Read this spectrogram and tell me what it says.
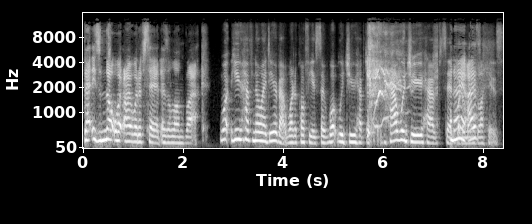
That is not what I would have said as a long black. What you have no idea about what a coffee is. So what would you have to how would you have said know, what a long I've, black is?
